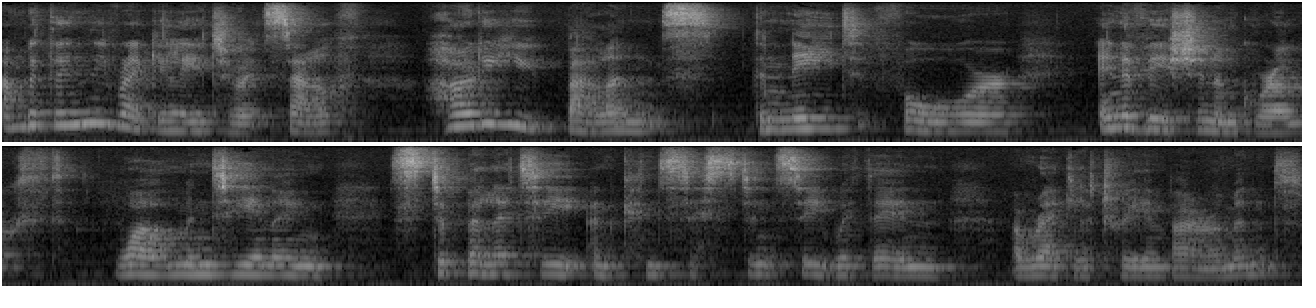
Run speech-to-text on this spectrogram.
And within the regulator itself, how do you balance the need for innovation and growth while maintaining stability and consistency within a regulatory environment?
